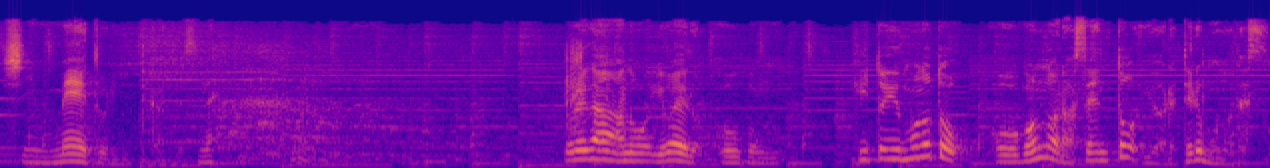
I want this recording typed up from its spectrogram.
シンメートリーって感じですね。これがあのいわゆる黄金比というものと黄金の螺旋と言われているものです。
